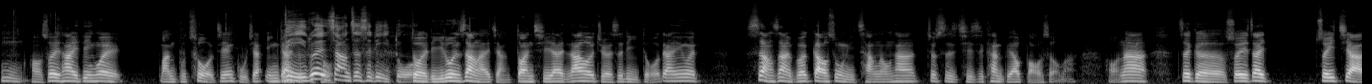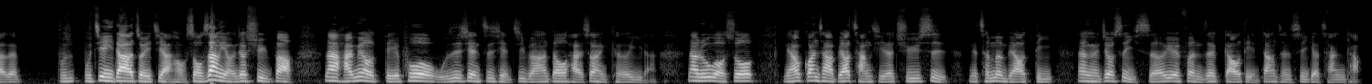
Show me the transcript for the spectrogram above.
嗯，好，所以它一定会蛮不错。今天股价应该理论上这是利多。对，理论上来讲，短期来大家会觉得是利多，但因为市场上也不会告诉你长隆它就是其实看比较保守嘛。哦，那这个，所以在追价的不不建议大家追价哈，手上有人就续报，那还没有跌破五日线之前，基本上都还算可以啦。那如果说你要观察比较长期的趋势，你的成本比较低，那可能就是以十二月份这个高点当成是一个参考。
